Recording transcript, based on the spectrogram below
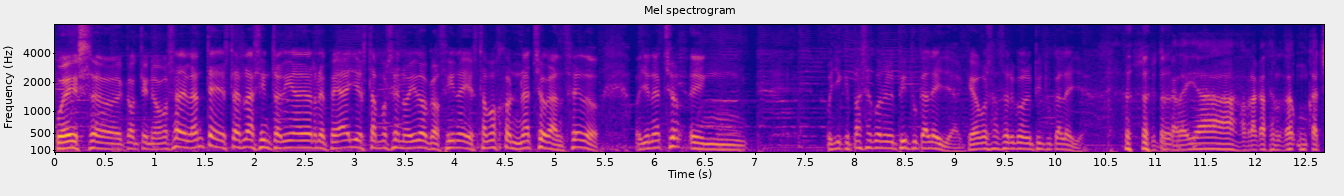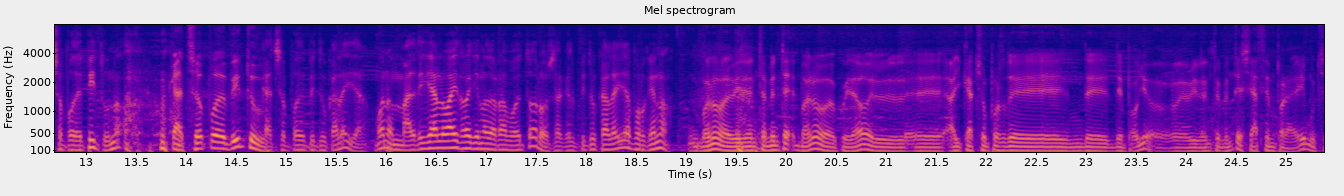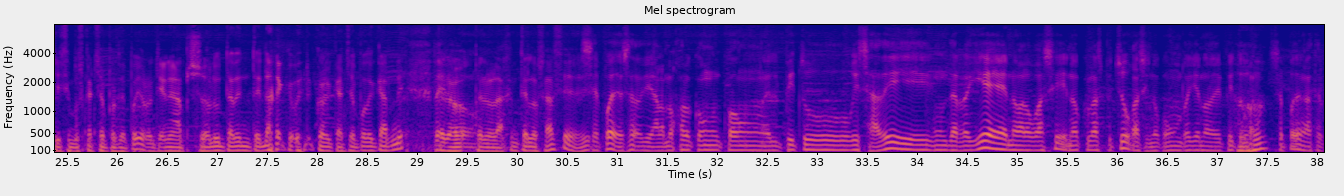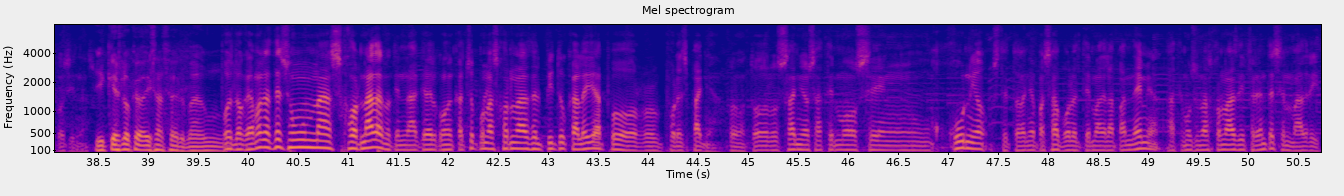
Pues eh, continuamos adelante. Esta es la sintonía de RPA y estamos en Oído Cocina y estamos con Nacho Gancedo. Oye, Nacho, en... Oye, ¿qué pasa con el Pitu Calella? ¿Qué vamos a hacer con el Pitu Calella? Pitu Calella habrá que hacer un cachopo de pitu, ¿no? Cachopo de Pitu. cachopo de pitu Calella. Bueno, en Madrid ya lo hay relleno de rabo de toro, o sea que el pitu Calella, ¿por qué no? Bueno, evidentemente, bueno, cuidado, el, eh, hay cachopos de, de- de pollo, evidentemente se hacen por ahí, muchísimos cachopos de pollo, no tienen absolutamente nada que ver con el cachopo de carne, pero, Pero- pero la gente los hace. ¿eh? Se puede, y a lo mejor con, con el pitu guisadín de relleno o algo así, no con las pechugas, sino con un relleno de pitu. Ajá. Se pueden hacer cocinas. ¿Y qué es lo que vais a hacer? Van- Pues lo que vamos a hacer son unas jornadas, no tiene nada que ver con el cachopo, unas jornadas del Pitu Calella por, por España. Bueno, todos los años hacemos en junio, excepto el año pasado por el tema de la pandemia, hacemos unas jornadas diferentes en Madrid.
